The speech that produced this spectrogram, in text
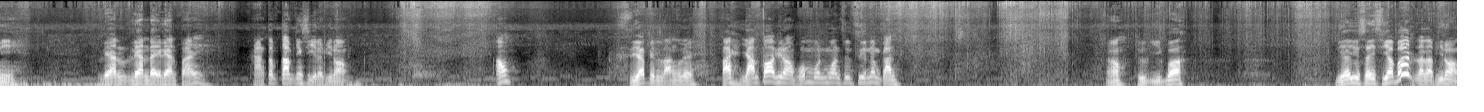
นี่เลียนเลียนได้เลียนไปห่างต่ำๆจังสี่แหละพี่น้อง เอาเสียเป็นหลังเลย ไปยามต่อพี่น้องผมมวนมวนๆซื่นๆน้ำกัน เอาถืออีกบ่เดี๋ยวอยู่ใส่เสียเบิดล้วล่ะพี่น้อง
